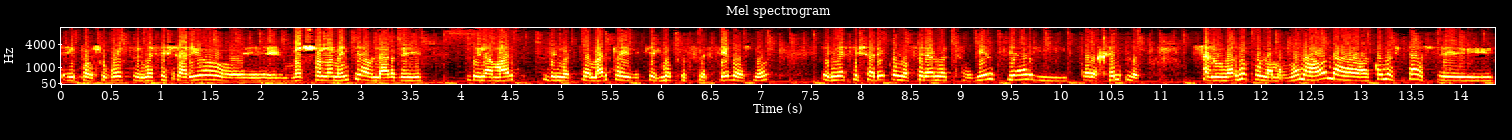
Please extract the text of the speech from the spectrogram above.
Eh, por supuesto, es necesario eh, no solamente hablar de, de la mar de nuestra marca y de qué es lo que ofrecemos, ¿no? Es necesario conocer a nuestra audiencia y, por ejemplo, saludarlo por la mañana. Hola, ¿cómo estás? Eh,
